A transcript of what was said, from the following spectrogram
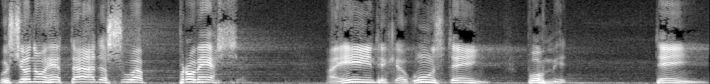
O Senhor não retarda a sua promessa, ainda que alguns tenham por, tenham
